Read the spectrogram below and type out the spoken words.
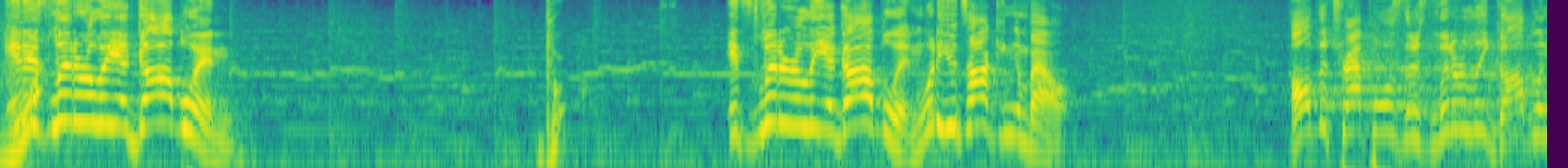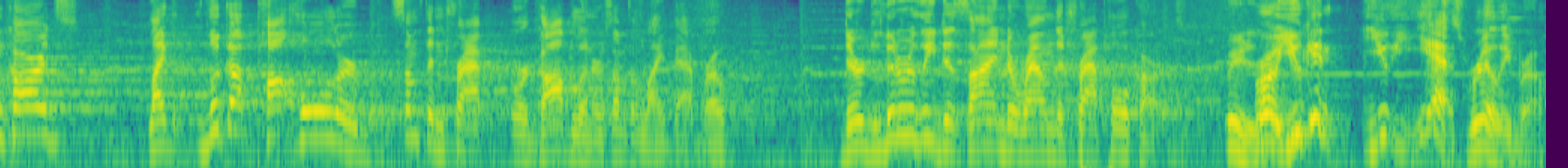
It what? is literally a goblin. Bro. It's literally a goblin. What are you talking about? All the trap holes, there's literally goblin cards like, look up pothole or something trap or goblin or something like that, bro. They're literally designed around the trap hole cards. Really? Bro, you can, you, yes, really, bro.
